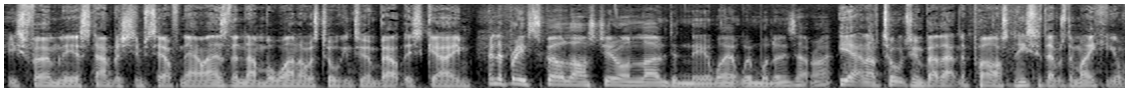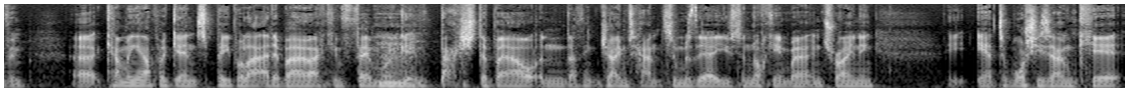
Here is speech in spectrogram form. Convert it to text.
he's firmly established himself now as the number one. I was talking to him about this game. In a brief spell last year on loan, didn't he, away at Wimbledon? Is that right? Yeah, and I've talked to him about that in the past, and he said that was the making of him. Uh, coming up against people at Adebayo, Akinfenwa, and getting bashed about, and I think James Hanson was there, used to knocking about in training. He, he had to wash his own kit.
